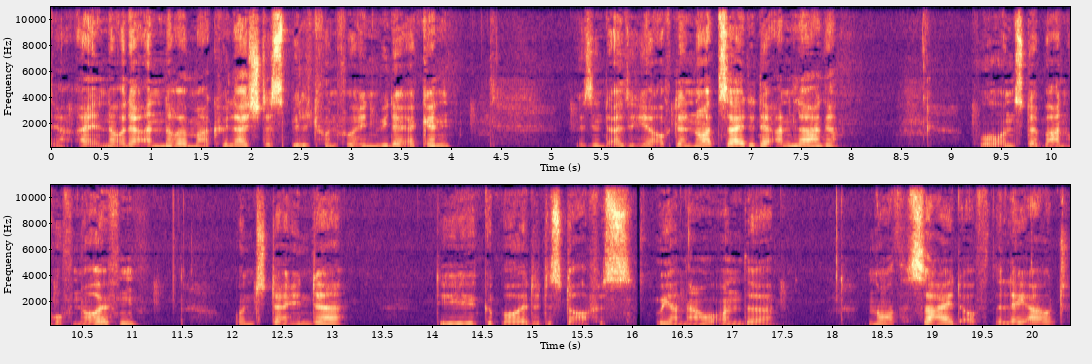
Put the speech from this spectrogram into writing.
Der eine oder andere mag vielleicht das Bild von vorhin wiedererkennen. Wir sind also hier auf der Nordseite der Anlage, vor uns der Bahnhof Neufen und dahinter die Gebäude des Dorfes. We are now on the north side of the layout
